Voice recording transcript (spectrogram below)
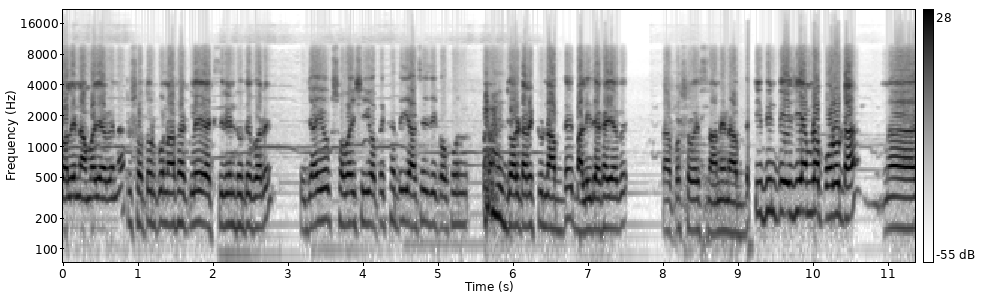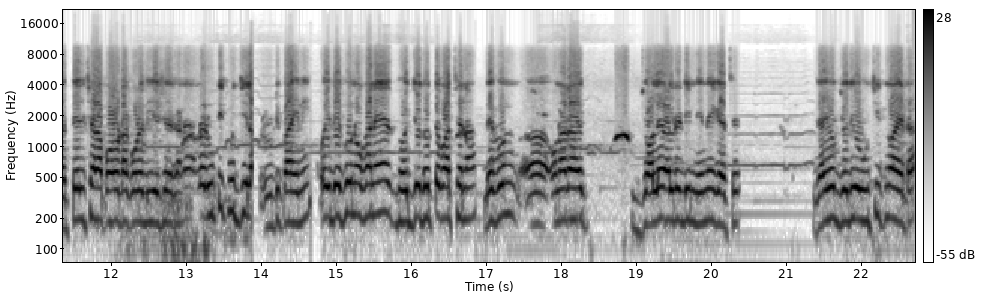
জলে নামা যাবে না। একটু সতর্ক না থাকলে অ্যাক্সিডেন্ট হতে পারে। তো যাই হোক, সবাই সেই অপেক্ষাতেই আছে যে কখন জলটার একটু নামবে, বালি দেখা যাবে। তারপর সবাই স্নানে নামবে। টিফিন পেয়েছি আমরা পরোটা। তেল ছাড়া পরোটা করে দিয়েছে এখানে। আমরা রুটি খুঁজছিলাম, রুটি পাইনি। ওই দেখুন, ওখানে ধৈর্য ধরতে পারছে না। দেখুন ওনারা জলে অলরেডি নেমে গেছে। যাই হোক, যদিও উচিত নয় এটা।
